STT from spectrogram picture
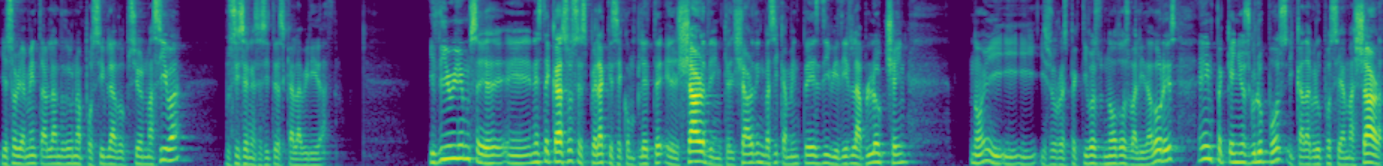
Y es obviamente hablando de una posible adopción masiva, pues sí se necesita escalabilidad. Ethereum, eh, en este caso, se espera que se complete el sharding, que el sharding básicamente es dividir la blockchain ¿no? y, sus respectivos nodos validadores en pequeños grupos y cada grupo se llama shard.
